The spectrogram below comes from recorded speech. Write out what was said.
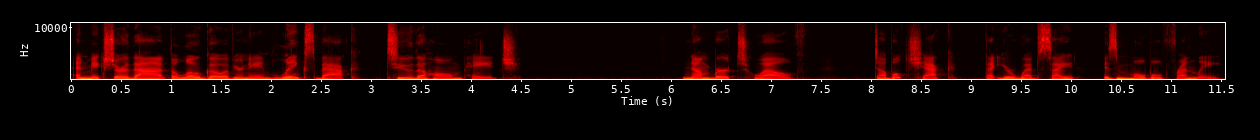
and make sure that the logo of your name links back to the home page. Number 12, double check that your website is mobile friendly.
